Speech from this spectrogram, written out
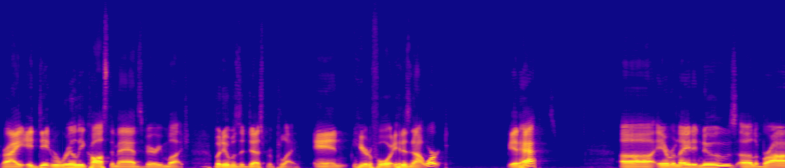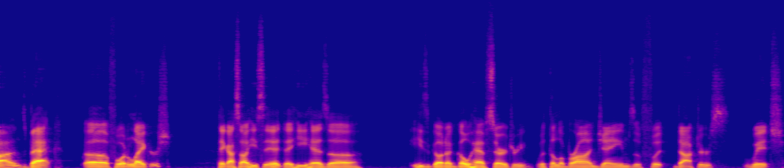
right? It didn't really cost the Mavs very much, but it was a desperate play. And heretofore, it has not worked. It happens. Uh, in related news, uh, LeBron's back uh, for the Lakers. I think I saw he said that he has uh he's gonna go have surgery with the LeBron James of foot doctors, which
